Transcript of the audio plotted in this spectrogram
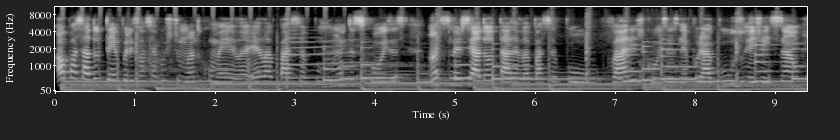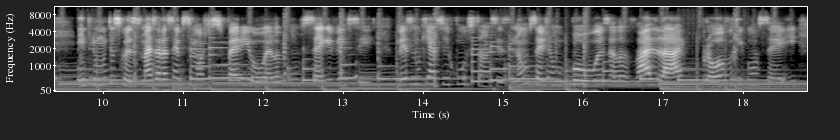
Ao passar do tempo, eles vão se acostumando com ela. Ela passa por muitas coisas. Antes mesmo de ser adotada, ela passa por várias coisas, né? Por abuso, rejeição, entre muitas coisas. Mas ela sempre se mostra superior, ela consegue vencer. Mesmo que as circunstâncias não sejam boas, ela vai lá e prova que consegue.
